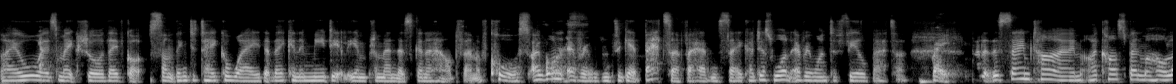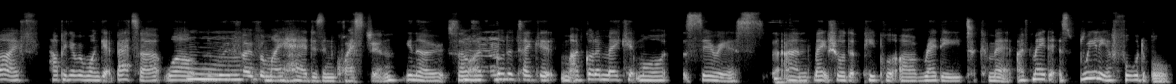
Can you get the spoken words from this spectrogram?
I always make sure they've got something to take away that they can immediately implement that's going to help them. Of course, I want everyone to get better for heaven's sake. I just want everyone to feel better. Right. But at the same time, I can't spend my whole life helping everyone get better while mm. the roof mm. over my head is in question, you know. So mm-hmm. I've got to take it, I've got to make it more serious and make sure that people are ready to commit. I've made it as really affordable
